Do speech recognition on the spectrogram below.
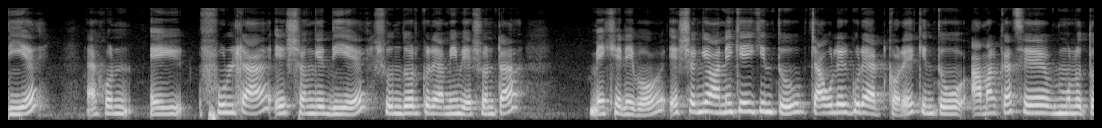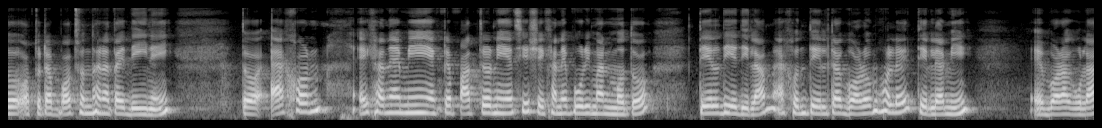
দিয়ে এখন এই ফুলটা এর সঙ্গে দিয়ে সুন্দর করে আমি বেসনটা মেখে নেব। এর সঙ্গে অনেকেই কিন্তু চাউলের গুঁড়ো অ্যাড করে, কিন্তু আমার কাছে মূলত অতটা পছন্দ হয় না, তাই দিই নেই। তো এখন এখানে আমি একটা পাত্র নিয়েছি, সেখানে পরিমাণ মতো তেল দিয়ে দিলাম। এখন তেলটা গরম হলে তেলে আমি বড়াগুলা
